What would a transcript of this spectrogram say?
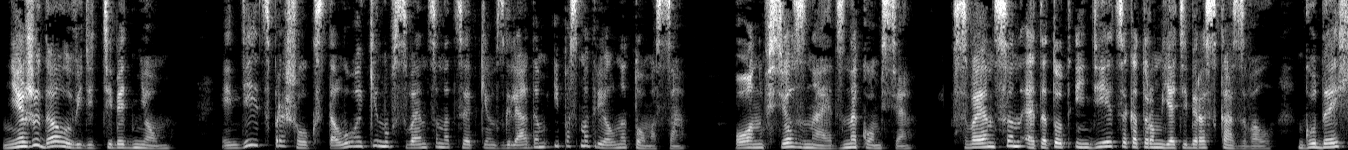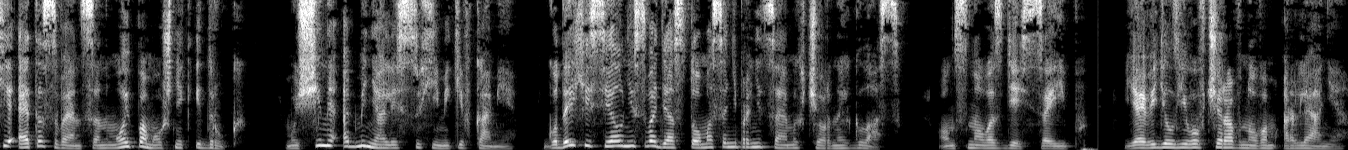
Не ожидал увидеть тебя днем». Индеец прошел к столу, окинув Свенсона цепким взглядом и посмотрел на Томаса. «Он все знает, знакомься. Свенсон – это тот индеец, о котором я тебе рассказывал. Гудехи – это Свенсон, мой помощник и друг». Мужчины обменялись сухими кивками. Гудехи сел, не сводя с Томаса непроницаемых черных глаз. «Он снова здесь, Саиб. Я видел его вчера в Новом Орлеане».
